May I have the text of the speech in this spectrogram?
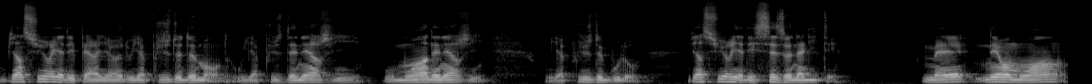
Bien sûr, il y a des périodes où il y a plus de demandes, où il y a plus d'énergie, ou moins d'énergie, où il y a plus de boulot. Bien sûr, il y a des saisonnalités. Mais néanmoins,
